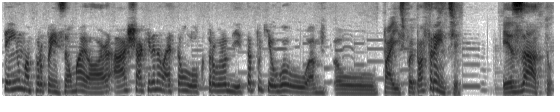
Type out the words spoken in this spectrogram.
tem uma propensão maior a achar que ele não é tão louco troglodita porque o, o, o país foi pra frente. Exato.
